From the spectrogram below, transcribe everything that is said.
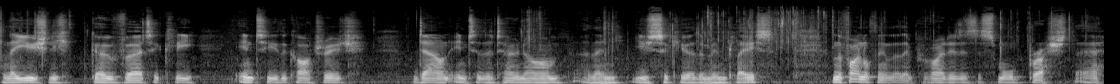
And they usually go vertically into the cartridge down into the tone arm and then you secure them in place. And the final thing that they provided is a small brush there.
